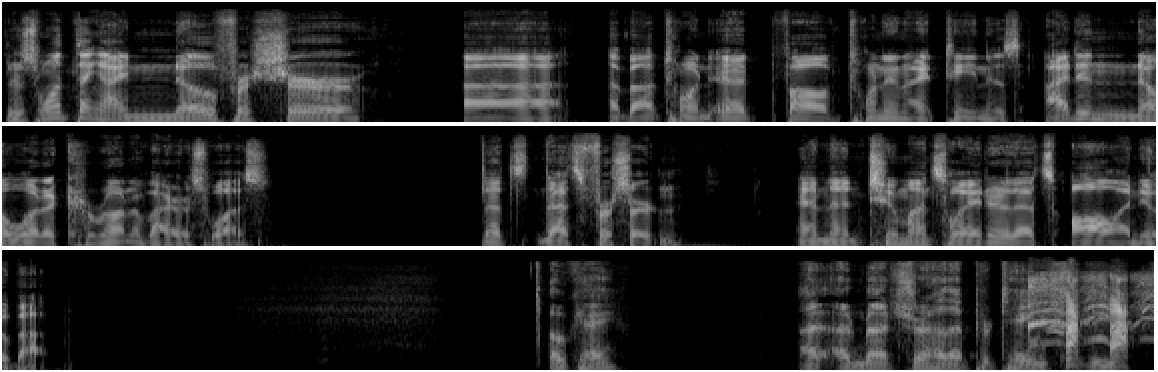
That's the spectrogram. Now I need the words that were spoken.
there's one thing I know for sure uh, about 20 uh, fall of 2019 is I didn't know what a coronavirus was. That's that's for certain. And then two months later, that's all I knew about. Okay. I, I'm not sure how that pertains to the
